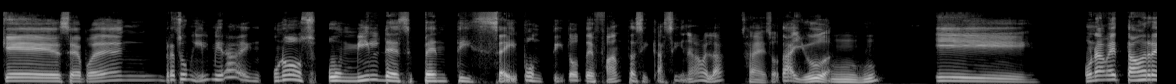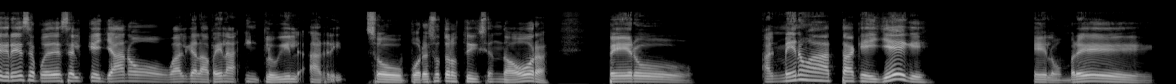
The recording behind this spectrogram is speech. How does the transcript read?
que se pueden resumir, mira, en unos humildes 26 puntitos de fantasy, casi nada, ¿verdad? O sea, eso te ayuda. Ujú. Y una vez estado en regreso, puede ser que ya no valga la pena incluir a Reed. So, por eso te lo estoy diciendo ahora. Pero al menos hasta que llegue, el hombre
